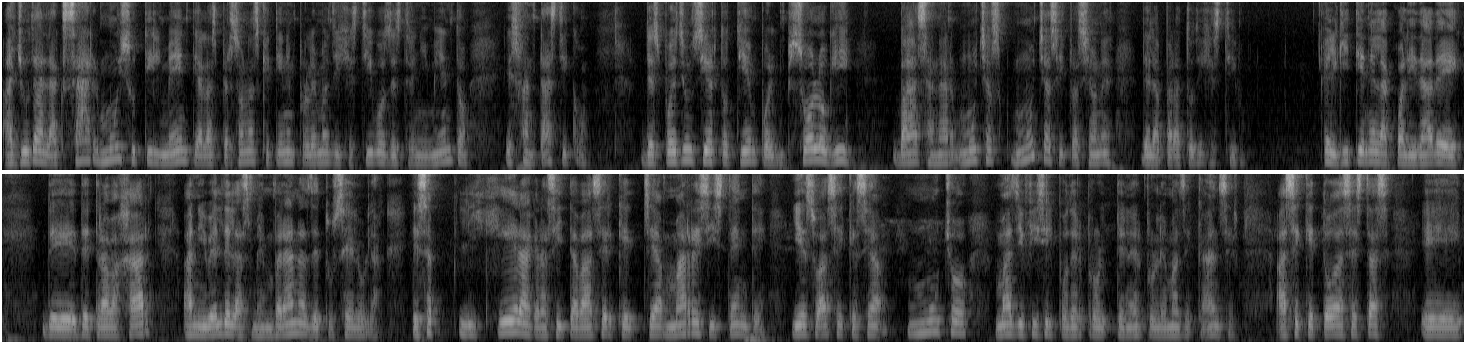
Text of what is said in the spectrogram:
ayuda a laxar muy sutilmente a las personas que tienen problemas digestivos de estreñimiento. Es fantástico. Después de un cierto tiempo, el solo ghee va a sanar muchas, muchas situaciones del aparato digestivo. El ghee tiene la cualidad de, trabajar a nivel de las membranas de tu célula. Esa ligera grasita va a hacer que sea más resistente y eso hace que sea mucho más difícil poder tener problemas de cáncer. Hace que todas estas eh,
